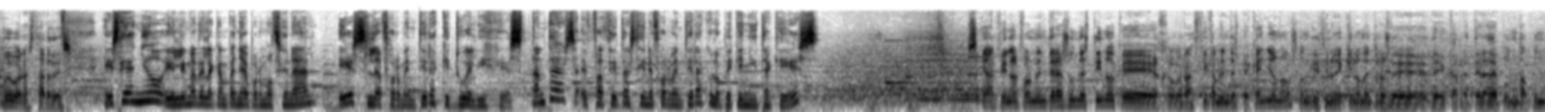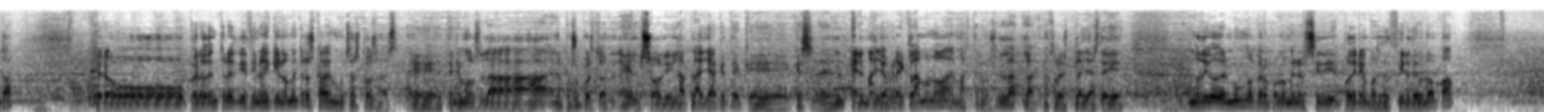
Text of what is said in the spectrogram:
Muy buenas tardes. Este año el lema de la campaña promocional es la Formentera que tú eliges. ¿Tantas facetas tiene Formentera con lo pequeñita que es? Sí, al final Formentera es un destino que geográficamente es pequeño, ¿no? Son 19 kilómetros de, de carretera de punta a punta pero, pero dentro de 19 kilómetros caben muchas cosas. Eh, tenemos, la, por supuesto, el sol y la playa, que, es el, mayor reclamo, ¿no? Además tenemos las mejores playas de, no digo del mundo, pero por lo menos sí podríamos decir de Europa.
